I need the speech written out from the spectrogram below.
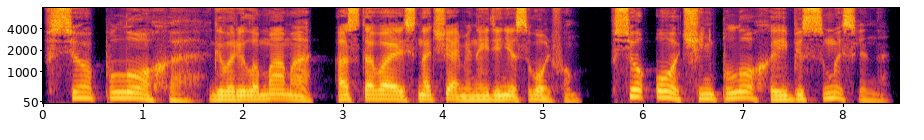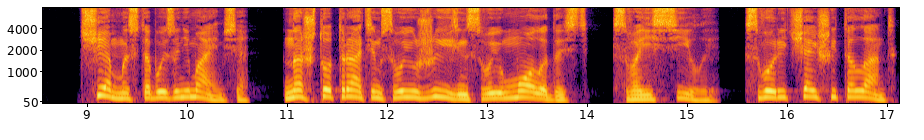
«Все плохо», — говорила мама, оставаясь ночами наедине с Вольфом. «Все очень плохо и бессмысленно. Чем мы с тобой занимаемся? На что тратим свою жизнь, свою молодость, свои силы, свой редчайший талант?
